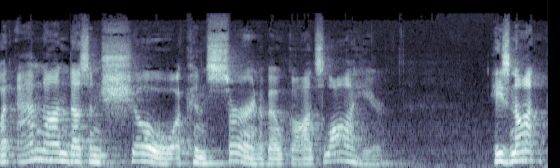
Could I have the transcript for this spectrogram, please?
But Amnon doesn't show a concern about God's law here. He's not,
